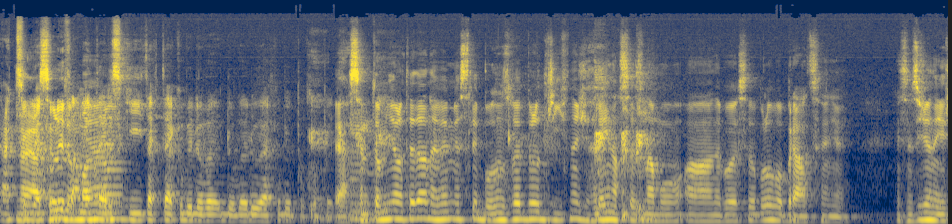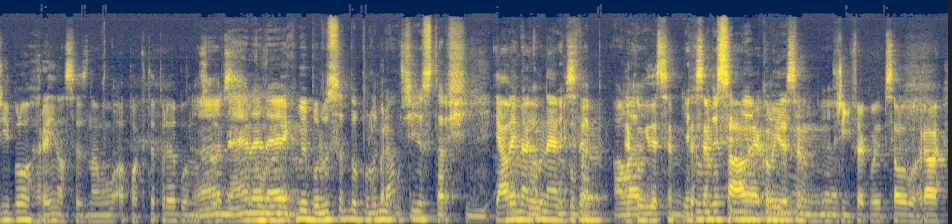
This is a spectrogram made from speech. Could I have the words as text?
ať No, jsem já jsem jakkoliv to měl- amatérský, tak to jakoby dovedu, dovedu jakoby pochopit. Já jsem to měl teda, nevím, jestli Bonusweb byl dřív než hry na seznamu, a, nebo jestli to bylo obráceně. Myslím si, že nejdřív bylo hry na seznamu a pak teprve bonusweb. No, ne, Jako ne, ne, jakoby bonus byl podle mě určitě starší. Já vím, jako, ne, myslím, web, jako kde jsem, kde jako jsem jsi psal, měl jako kde jsem jo. dřív jako psal o hrách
